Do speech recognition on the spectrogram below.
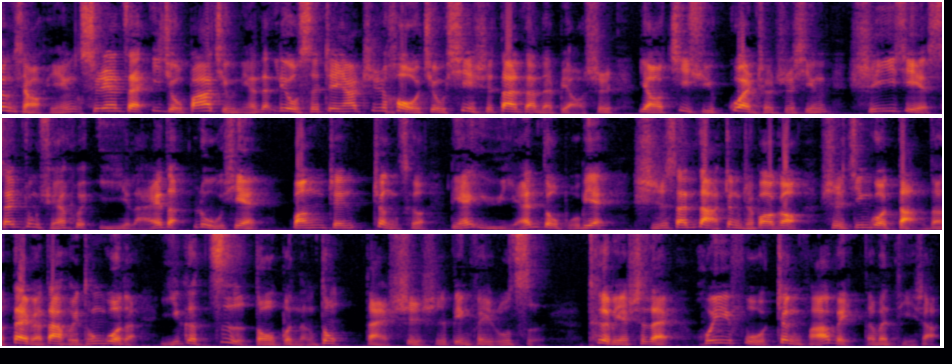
邓小平虽然在一九八九年的六四镇压之后就信誓旦旦地表示要继续贯彻执行十一届三中全会以来的路线方针政策，连语言都不变。十三大政治报告是经过党的代表大会通过的，一个字都不能动。但事实并非如此，特别是在恢复政法委的问题上，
